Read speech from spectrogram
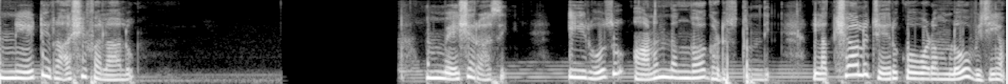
నేటి రాశి ఫలాలు. మేషరాశి. ఈరోజు ఆనందంగా గడుస్తుంది. లక్ష్యాలు చేరుకోవడంలో విజయం.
